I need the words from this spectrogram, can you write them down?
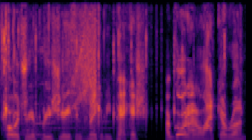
poetry appreciation's making me peckish. I'm going on a latka run.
